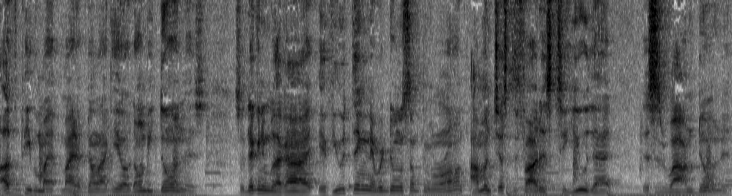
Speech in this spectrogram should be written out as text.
other people might might have done like, yo, don't be doing this. So they're gonna be like, all right, if you think that we're doing something wrong, I'm gonna justify this to you that this is why I'm doing it,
